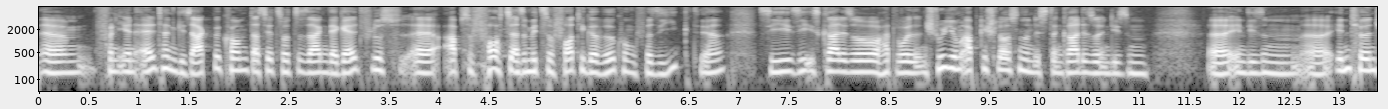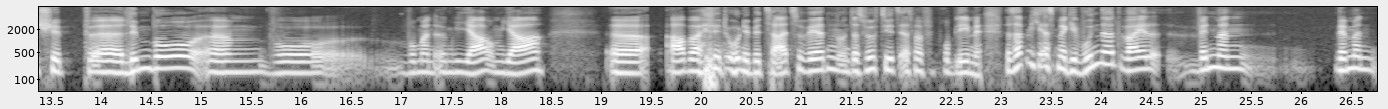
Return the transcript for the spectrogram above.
ähm, von ihren Eltern gesagt bekommt, dass jetzt sozusagen der Geldfluss äh, ab sofort, also mit sofortiger Wirkung versiegt. Ja? Sie, sie ist gerade so, hat wohl ein Studium abgeschlossen und ist dann gerade so in diesem äh, in diesem äh, Internship äh, Limbo, ähm, wo, wo man irgendwie Jahr um Jahr äh, arbeitet, ohne bezahlt zu werden. Und das wirft sie jetzt erstmal für Probleme. Das hat mich erstmal gewundert, weil wenn man, wenn man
